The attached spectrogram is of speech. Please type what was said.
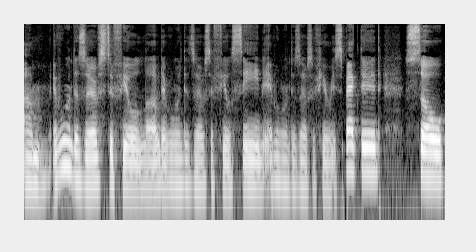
um, everyone deserves to feel loved. Everyone deserves to feel seen. Everyone deserves to feel respected. So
